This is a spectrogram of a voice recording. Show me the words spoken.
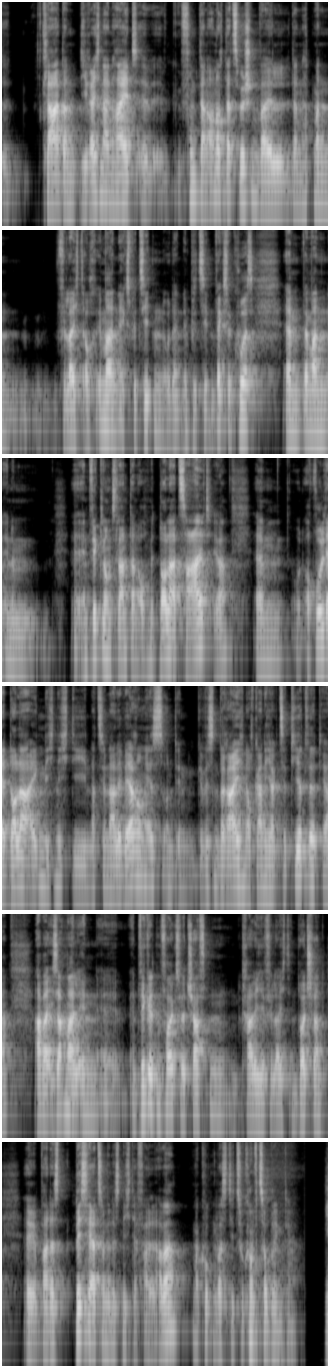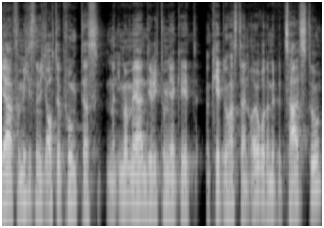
klar, dann die Recheneinheit äh, funkt dann auch noch dazwischen, weil dann hat man vielleicht auch immer einen expliziten oder einen impliziten Wechselkurs. Ähm, wenn man in einem äh, Entwicklungsland dann auch mit Dollar zahlt, ja, ähm, und obwohl der Dollar eigentlich nicht die nationale Währung ist und in gewissen Bereichen auch gar nicht akzeptiert wird, ja, aber ich sag mal in äh, entwickelten Volkswirtschaften gerade hier vielleicht in Deutschland äh, war das bisher zumindest nicht der Fall. Aber mal gucken, was die Zukunft so bringt. Ja. Ja, für mich ist nämlich auch der Punkt, dass man immer mehr in die Richtung ja geht, okay, du hast deinen Euro, damit bezahlst du,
